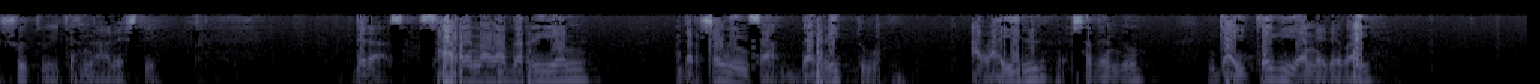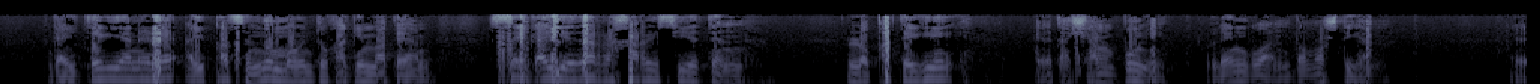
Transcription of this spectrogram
zutu egiten da aresti. Beraz, zaharren berrien, bersogintza berritu ala hil, esaten du, gaitegian ere bai. Gaitegian ere, aipatzen du momentu jakin batean, ze gai ederra jarri zieten, lopategi eta xampuni, lenguan, donostian. E,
